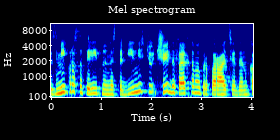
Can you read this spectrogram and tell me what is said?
з мікросателітною нестабільністю чи дефектами в репарації ДНК.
